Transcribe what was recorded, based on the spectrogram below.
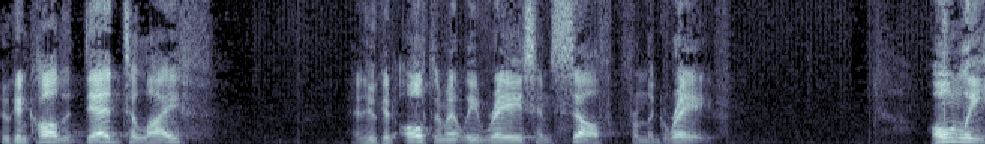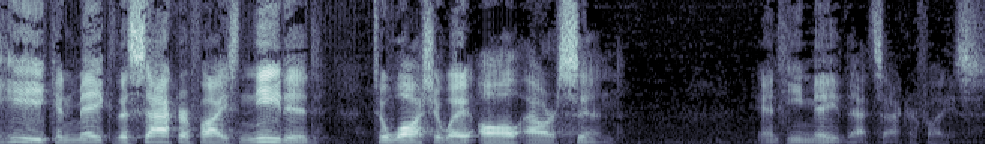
who can call the dead to life, and who can ultimately raise himself from the grave. Only He can make the sacrifice needed to wash away all our sin. And He made that sacrifice.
